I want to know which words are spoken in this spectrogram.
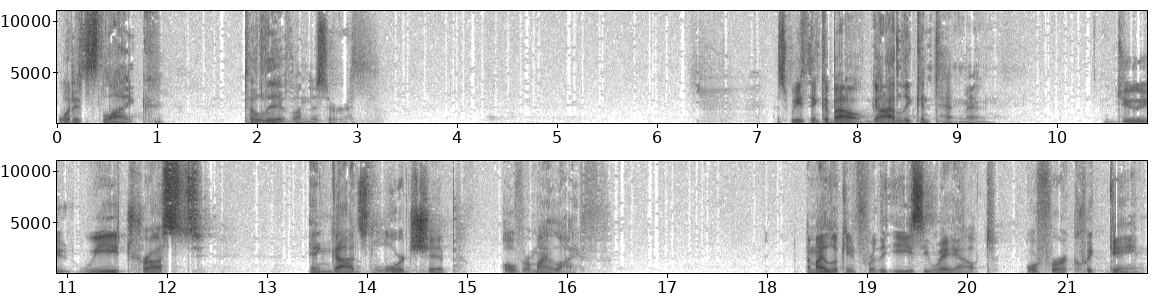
what it's like to live on this earth. as we think about godly contentment, do we trust in God's lordship over my life? Am I looking for the easy way out or for a quick gain?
